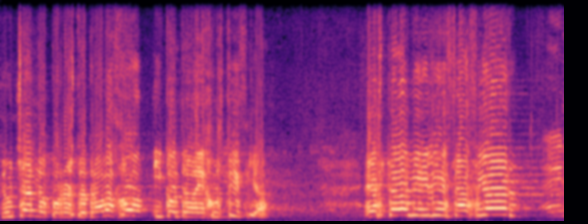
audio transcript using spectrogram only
luchando por nuestro trabajo y contra la injusticia. ¡Estabilización! ¡En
